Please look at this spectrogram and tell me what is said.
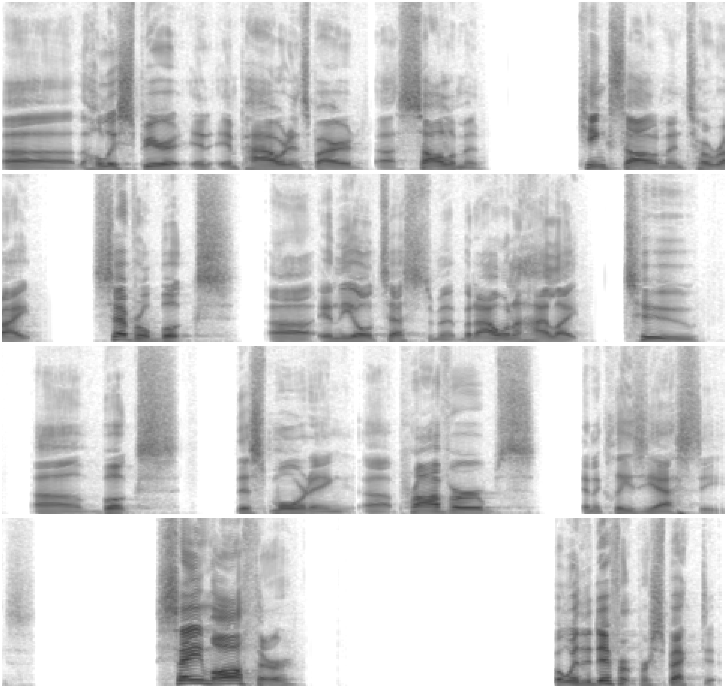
uh, the Holy Spirit empowered, inspired uh, Solomon, King Solomon, to write several books in the Old Testament. But I want to highlight two books this morning Proverbs and Ecclesiastes. Same author, but with a different perspective.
